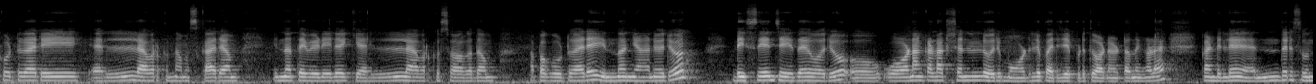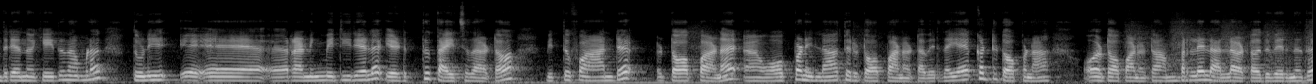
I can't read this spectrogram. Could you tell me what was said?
കൂട്ടുകാരെ എല്ലാവർക്കും നമസ്കാരം. ഇന്നത്തെ വീഡിയോയിലേക്ക് എല്ലാവർക്കും സ്വാഗതം. അപ്പോൾ കൂട്ടുകാരെ ഇന്ന് ഞാനൊരു ഡിസൈൻ ചെയ്ത ഒരു ഓണം കളക്ഷനിൽ ഒരു മോഡൽ പരിചയപ്പെടുത്തുവാണ് കേട്ടോ നിങ്ങളെ. കണ്ടില്ലേ? എന്തൊരു സുന്ദരിയാന്ന് നോക്കിയാൽ ഇത് നമ്മൾ തുണി റണ്ണിങ് മെറ്റീരിയൽ എടുത്ത് തയ്ച്ചതാട്ടോ വിത്ത് ഫാൻഡ് ടോപ്പാണ്. ഓപ്പൺ ഇല്ലാത്തൊരു ടോപ്പാണ് കേട്ടോ വരുന്നത്. ഏക്കട്ട് ടോപ്പാണ് ടോപ്പാണ് കേട്ടോ. അമ്പർലയിലല്ല കേട്ടോ ഇത് വരുന്നത്.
